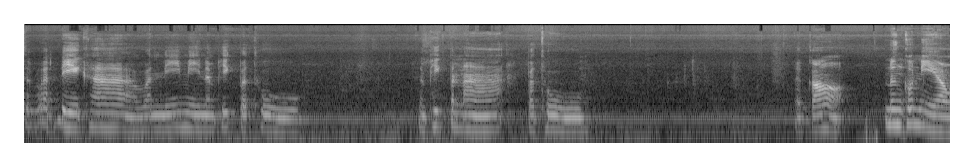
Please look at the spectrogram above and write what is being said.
สวัสดีค่ะ วันนี้มีน้ำพริกปลาทู น้ำพริกปลาร้าปลาทู แล้วก็นึ่งข้าวเหนียว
